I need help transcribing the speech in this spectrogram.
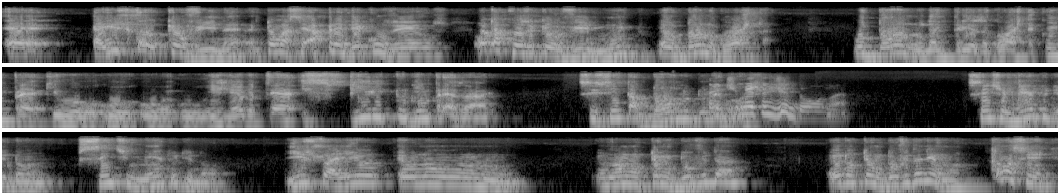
é, é isso que eu, que eu, vi, né? Então, assim, aprender com os erros. Outra coisa que eu vi muito, é o dono gosta, o dono da empresa gosta que o, que o, o, o engenheiro tenha espírito de empresário. Se sinta dono do Sentimento negócio. Sentimento de dono, é. Sentimento de dono. Sentimento de dono. Isso aí eu, eu, não, eu não tenho dúvida, eu não tenho dúvida nenhuma. Então, assim,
